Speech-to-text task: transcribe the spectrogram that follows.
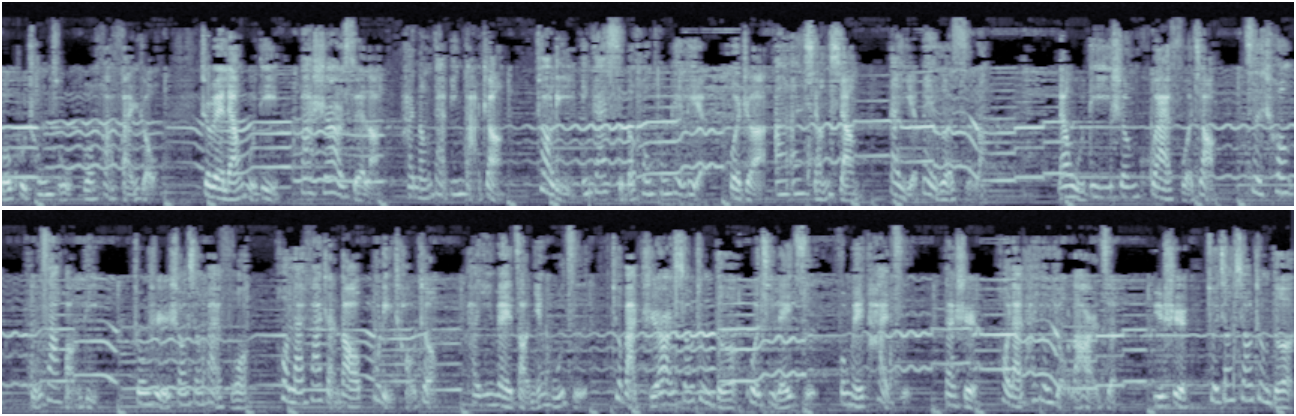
国库充足，文化繁荣。这位梁武帝八十二岁了，还能带兵打仗，照理应该死得轰轰烈烈，或者安安详详，但也被饿死了。梁武帝一生酷爱佛教，自称菩萨皇帝，终日烧香拜佛。后来发展到不理朝政，他因为早年无子，就把侄儿萧正德过继为子，封为太子。但是后来他又有了儿子。于是就将萧正德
